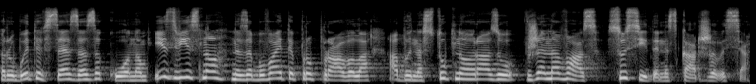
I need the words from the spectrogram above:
робити все за законом. І звісно, не забувайте про правила, аби наступного разу вже на вас сусіди не скаржилися.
